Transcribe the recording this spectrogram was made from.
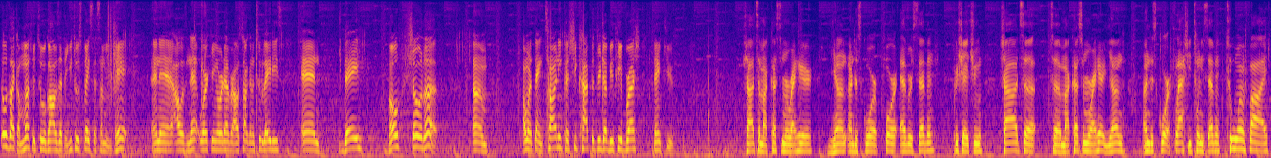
it was like a month or two ago, I was at the YouTube space at some event and then I was networking or whatever. I was talking to two ladies and they both showed up. Um, I wanna thank Tawny because she copped the 3WP brush. Thank you. Shout out to my customer right here, young underscore forever seven. Appreciate you. Shout out to, to my customer right here, young underscore flashy 27 215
